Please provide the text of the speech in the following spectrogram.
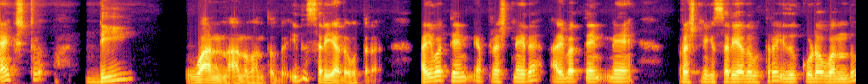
next D one ಅನ್ನುವಂಥದ್ದು. ಇದು ಸರಿಯಾದ ಉತ್ತರ. ಐವತ್ತೆಂಟನೇ ಪ್ರಶ್ನೆ ಇದೆ. ಐವತ್ತೆಂಟನೇ ಪ್ರಶ್ನೆಗೆ ಸರಿಯಾದ ಉತ್ತರ. ಇದು ಕೂಡ ಒಂದು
